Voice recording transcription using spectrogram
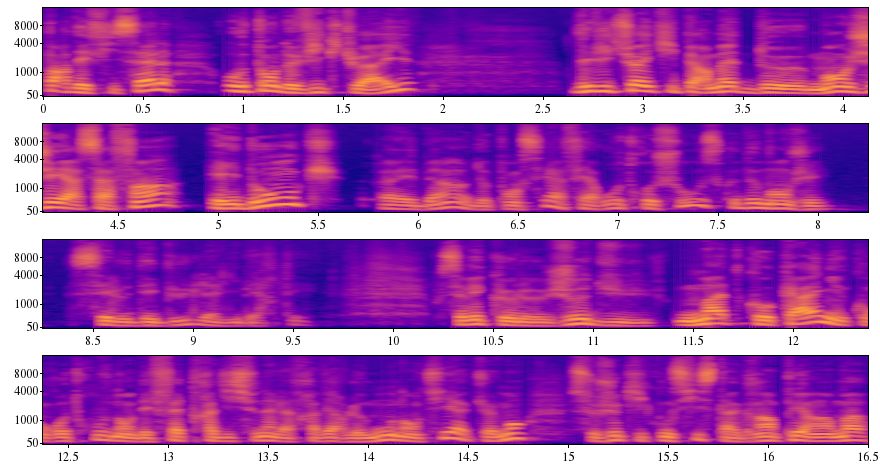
par des ficelles autant de victuailles, des victuailles qui permettent de manger à sa faim et donc eh bien, de penser à faire autre chose que de manger. C'est le début de la liberté. Vous savez que le jeu du mat cocagne, qu'on retrouve dans des fêtes traditionnelles à travers le monde entier actuellement, ce jeu qui consiste à grimper à un mât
